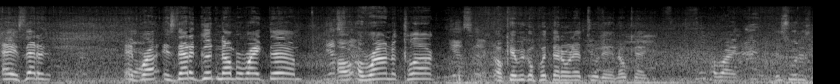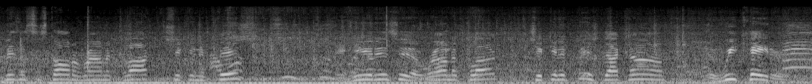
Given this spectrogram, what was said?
Hey, is that a hey, bro, is that a good number right there? Yes, sir. around the clock? Yes, sir. Okay, we're gonna put that on there too then. Okay. All right. This is what this business is called, Around the Clock Chicken and Fish. And here it is here, Around the Clock chickenandfish.com. And we cater.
